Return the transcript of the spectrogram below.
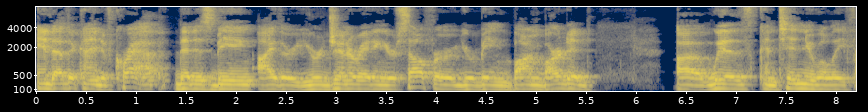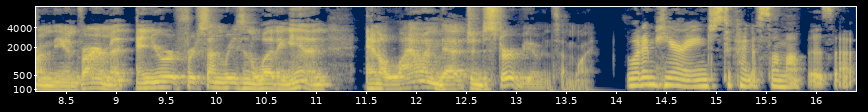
and other kind of crap that is being either you're generating yourself or you're being bombarded uh, with continually from the environment, and you're for some reason letting in and allowing that to disturb you in some way. What I'm hearing, just to kind of sum up, is that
